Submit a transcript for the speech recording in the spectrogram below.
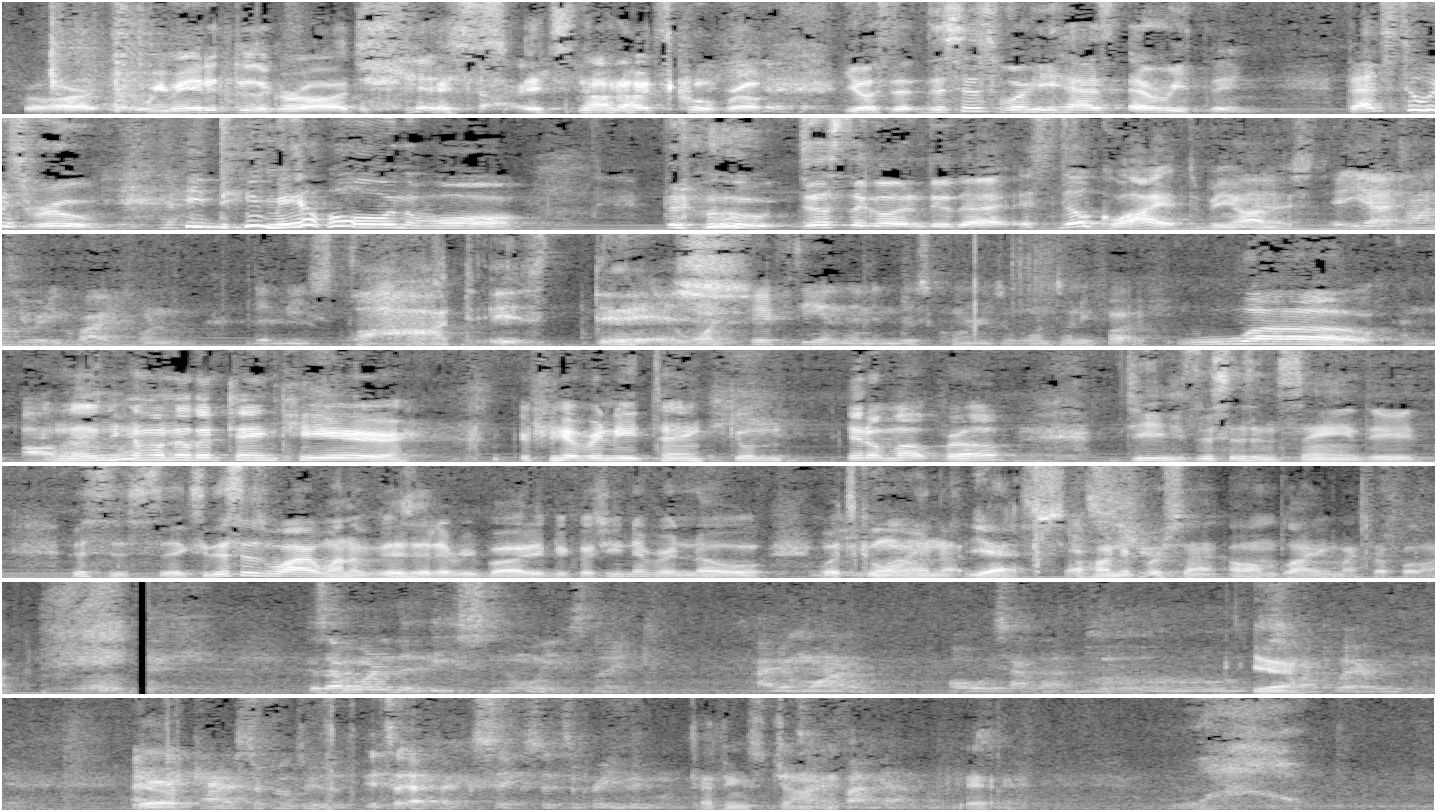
Bro, alright, we made it through the garage. It's Sorry. it's no no it's cool, bro. Yo, so this is where he has everything. That's to his room. He, he made a hole in the wall through just to go and do that. It's still quiet, to be honest. Yeah, yeah, it's honestly really quiet. It's one of the least. What is The this? 150 and then in this corner is a 125. Whoa. And all And then you have another tank here. If you ever need tank, you'll hit him up, bro. Jeez, this is insane, dude. This is sick. See, this is why I want to visit everybody because you never know what's going on. Yes, hundred percent. Oh, I'm blinding myself. Hold on. Because I wanted the least noise. Like, I didn't want to always have that. Yeah. So I put everything there. And Yeah. the canister filter, it's an FX6. It's a pretty big one. That thing's It's like giant. five gallon one. Yeah. Wow.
